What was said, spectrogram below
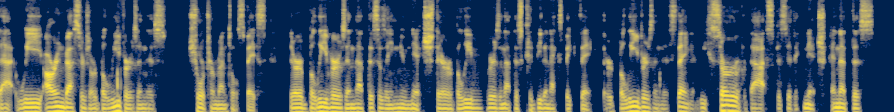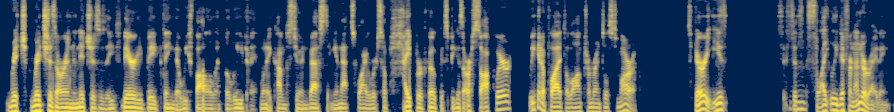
that we, our investors are believers in this short term rental space. There are believers in that this is a new niche. There are believers in that this could be the next big thing. There are believers in this thing. And we serve that specific niche and that this rich riches are in the niches is a very big thing that we follow and believe in when it comes to investing. And that's why we're so hyper focused because our software, we can apply it to long term rentals tomorrow. It's very easy. It's, it's mm-hmm. slightly different underwriting,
